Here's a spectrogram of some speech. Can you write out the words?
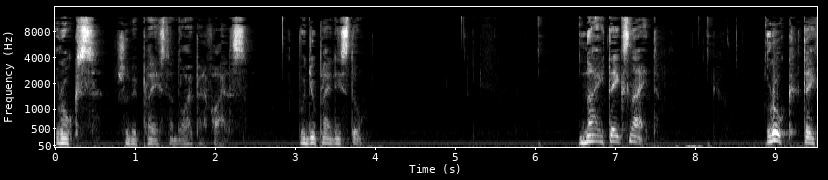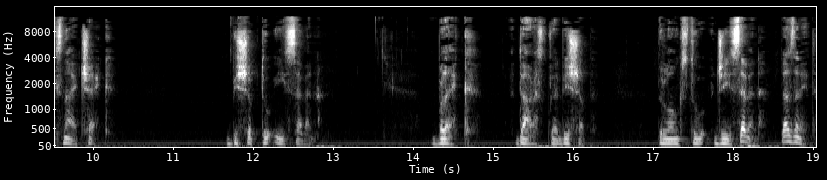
Rooks should be placed on the open files. Would you play this too? Knight takes knight. Rook takes knight check. Bishop to e7. Black, dark square bishop, belongs to g7, doesn't it?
